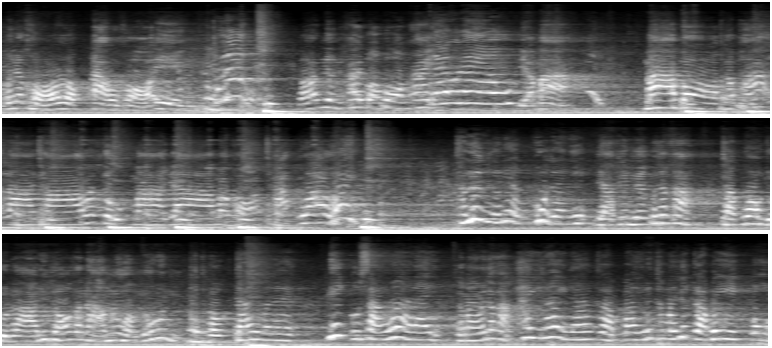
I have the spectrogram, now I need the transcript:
ไม่ได้ขอหรอกเต่าขอเองร้อยหนึ่งใครบอกบอกให้ เร็วเร็วเดี๋ยวมา มาบอกกับพระราชาว่าสุมายามาขอชักว่าวเฮ้ยทะลึ่งเลยเนี่ยพูดอะไรอย่างนี้อยากกินเนื้อพระเจ้าค่ะชักว่าวจุฬาที่ท้องสนามหลวงนู่นตกใจมาเลย นี่กูสั่งว่าอะไร ทำไมพระเจ้าค่ะ ให้ไล่นางกลับไปแล้วทำไมไม่กลับไปอีก โอ้โห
